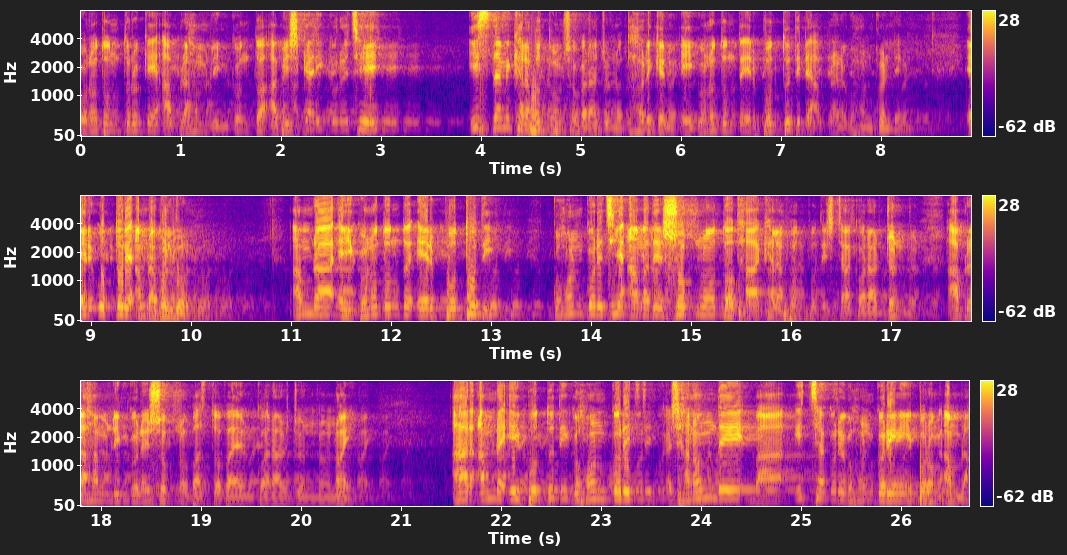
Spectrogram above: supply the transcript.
গণতন্ত্রকে আব্রাহাম লিঙ্কন তো আবিষ্কারই করেছে ইসলামী খেলাফত ধ্বংস করার জন্য। তাহলে কেন এই গণতন্ত্রের পদ্ধতিটা আপনারা গ্রহণ করলেন? এর উত্তরে আমরা বলব, আমরা এই গণতন্ত্র এর পদ্ধতি গ্রহণ করেছি আমাদের স্বপ্ন তথা খেলাফত প্রতিষ্ঠা করার জন্য। আব্রাহাম লিঙ্কনের স্বপ্ন বাস্তবায়ন করার জন্য নয়। আর আমরা এই পদ্ধতি গ্রহণ করে সানন্দে বা ইচ্ছা করে গ্রহণ করিনি, বরং আমরা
